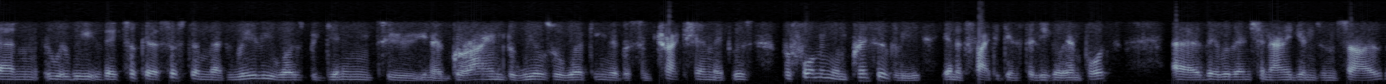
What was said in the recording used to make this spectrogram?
And we, we, they took a system that really was beginning to, you know, grind. The wheels were working. There was some traction. It was performing impressively in its fight against illegal imports. Uh, there were then shenanigans in SARS,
